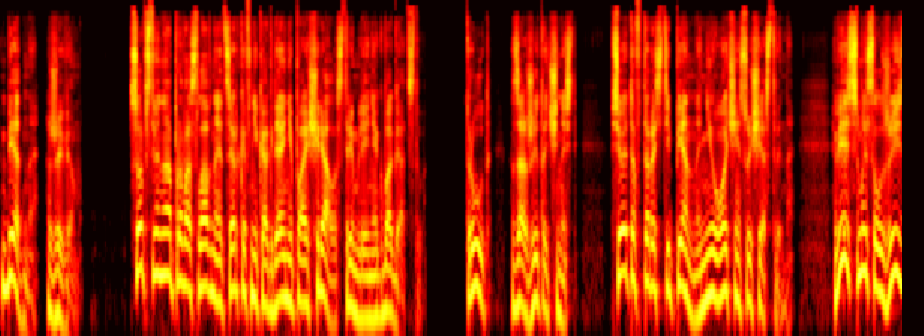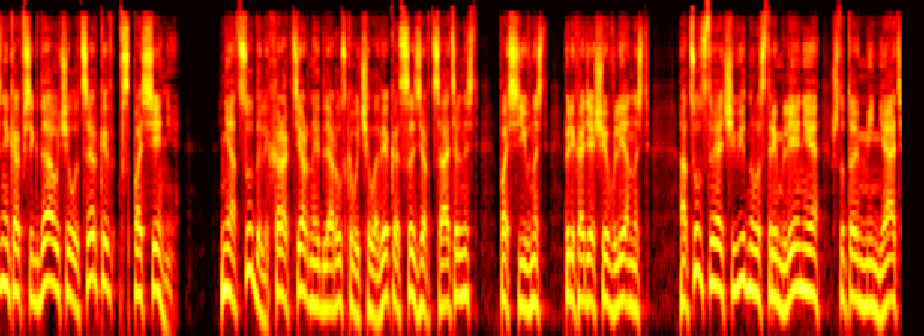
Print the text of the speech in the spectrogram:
Бедно живем. Собственно, православная церковь никогда не поощряла стремление к богатству. Труд, зажиточность – все это второстепенно, не очень существенно. Весь смысл жизни, как всегда, учила церковь в спасении. Не отсюда ли характерные для русского человека созерцательность, пассивность, переходящая в ленность, отсутствие очевидного стремления что-то менять,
